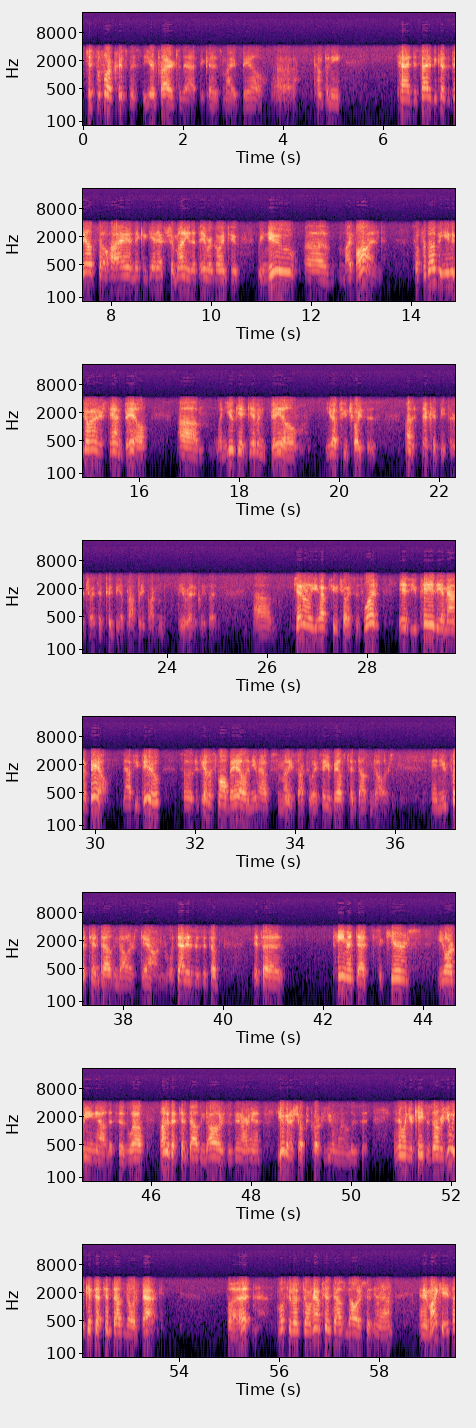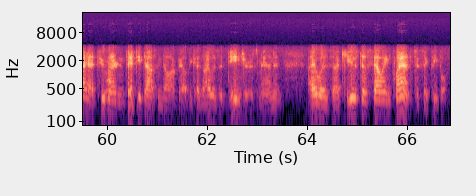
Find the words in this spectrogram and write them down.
just before Christmas, the year prior to that, because my bail uh, company had decided because the bail's so high and they could get extra money that they were going to renew uh, my bond. So for those of you who don't understand bail, um, when you get given bail, you have two choices. Well, there could be third choice. There could be a property bond theoretically, but Um, generally, you have two choices. One is you pay the amount of bail. Now, if you do, so if you have a small bail and you have some money socked away, say your bail's ten thousand dollars, and you put ten thousand dollars down. What that is is it's a it's a payment that secures your being out. That says, well, as long as that ten thousand dollars is in our hand, you're going to show up to court because you don't want to lose it. And then when your case is over, you would get that ten thousand dollars back. But most of us don't have ten thousand dollars sitting around. And in my case, I had two hundred and fifty thousand dollar bail because I was a dangerous man and I was accused of selling plants to sick people.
